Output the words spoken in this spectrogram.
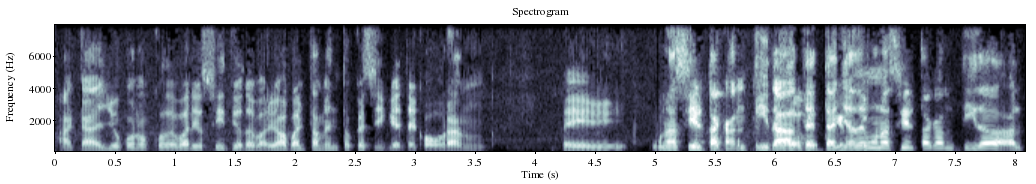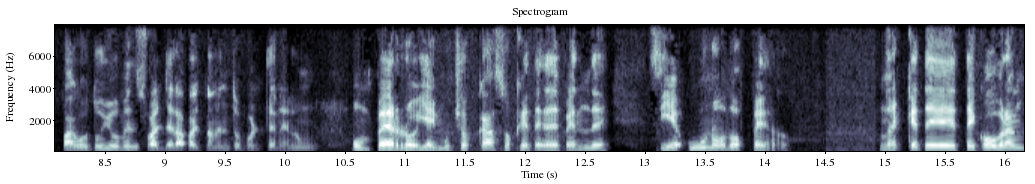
Acá yo conozco de varios sitios, de varios apartamentos que sí, que te cobran eh, una cierta cantidad, te, te añaden una cierta cantidad al pago tuyo mensual del apartamento por tener un, un perro. Y hay muchos casos que te depende si es uno o dos perros. No es que te, te cobran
